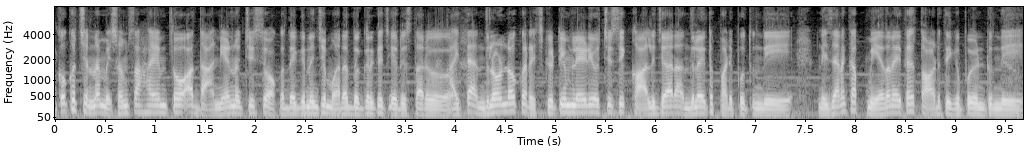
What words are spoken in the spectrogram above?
ఇంకొక చిన్న మిషన్ సహాయంతో ఆ ధాన్యాన్ని వచ్చేసి ఒక దగ్గర నుంచి మరో దగ్గరికి చేరుస్తారు. అయితే అందులో ఉండే ఒక రెస్క్యూ టీం లేడీ వచ్చేసి కాలు జారి అందులో అయితే పడిపోతుంది. నిజానికి ఆ మీదనైతే తాడు తెగిపోయి ఉంటుంది.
